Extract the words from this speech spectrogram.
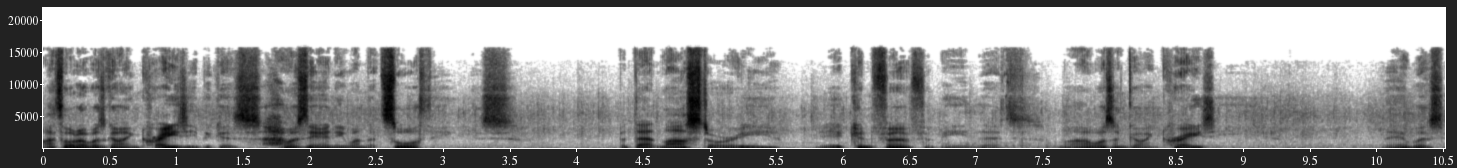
I thought I was going crazy because I was the only one that saw things. But that last story, it confirmed for me that I wasn't going crazy. There was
